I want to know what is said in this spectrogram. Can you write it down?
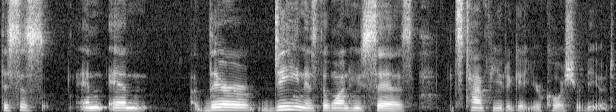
This is, and, and their dean is the one who says, it's time for you to get your course reviewed.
